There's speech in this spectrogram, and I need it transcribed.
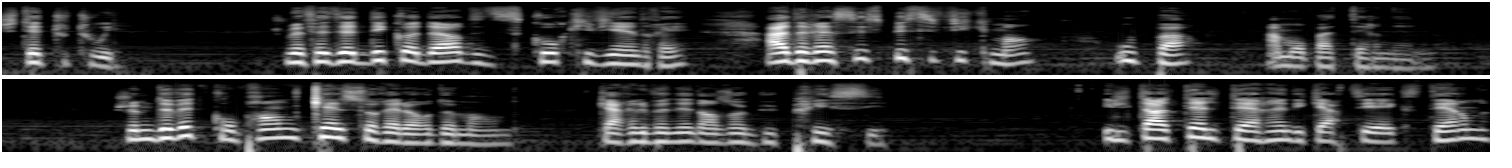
J'étais tout oui. Je me faisais décodeur des discours qui viendraient, adressés spécifiquement, ou pas, à mon paternel. Je me devais de comprendre quelle serait leur demande, car ils venaient dans un but précis. Ils tâtaient le terrain des quartiers externes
